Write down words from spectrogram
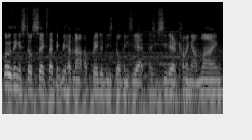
Clothing is still 6. I think we have not upgraded these buildings yet. As you see, they're coming online.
